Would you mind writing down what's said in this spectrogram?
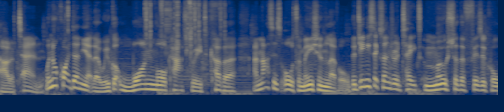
out of 10. We're not quite done yet though, we've got one more category to cover and that's its automation level. The Genie 600 takes most of the physical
